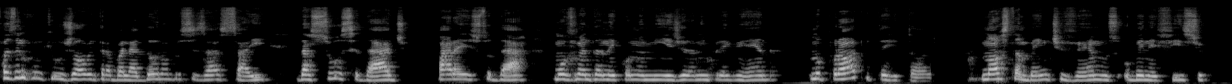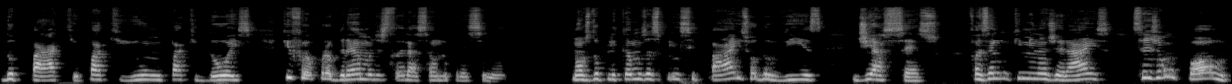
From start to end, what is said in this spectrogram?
fazendo com que o jovem trabalhador não precisasse sair da sua cidade para estudar, movimentando a economia e gerando emprego e renda no próprio território nós também tivemos o benefício do PAC, o PAC 1, o PAC 2, que foi o Programa de Aceleração do Crescimento. Nós duplicamos as principais rodovias de acesso, fazendo com que Minas Gerais seja um polo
